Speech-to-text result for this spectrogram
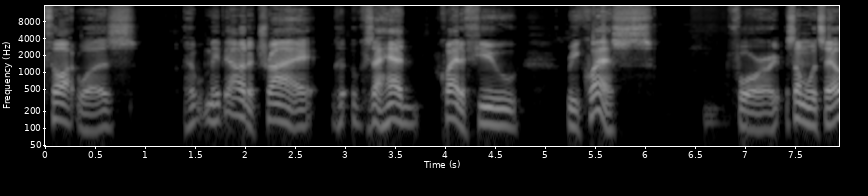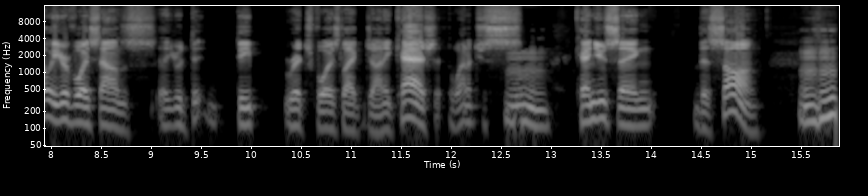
thought was maybe I ought to try because I had quite a few requests for someone would say, "Oh, your voice sounds your d- deep, rich voice like Johnny Cash. Why don't you? Mm. Can you sing this song?" Mm-hmm.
